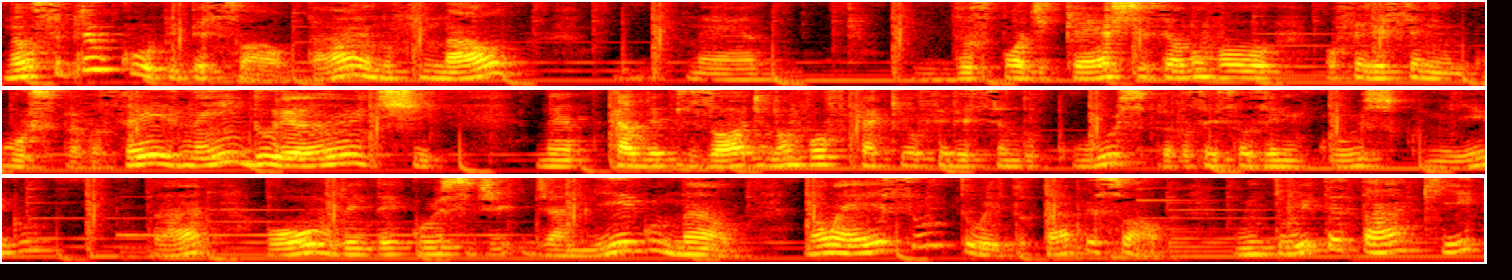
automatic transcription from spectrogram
Não se preocupe, pessoal, tá? No final né, dos podcasts eu não vou oferecer nenhum curso para vocês, nem durante né, cada episódio, não vou ficar aqui oferecendo curso para vocês fazerem curso comigo, tá? Ou vender curso de, de amigo, não. Não é esse o intuito, tá, pessoal? O intuito é estar tá aqui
